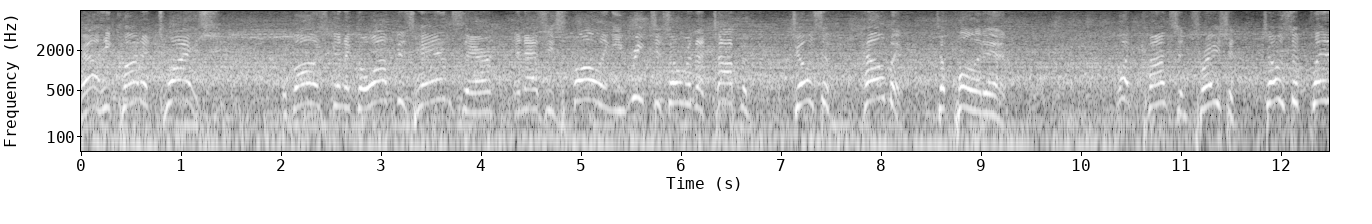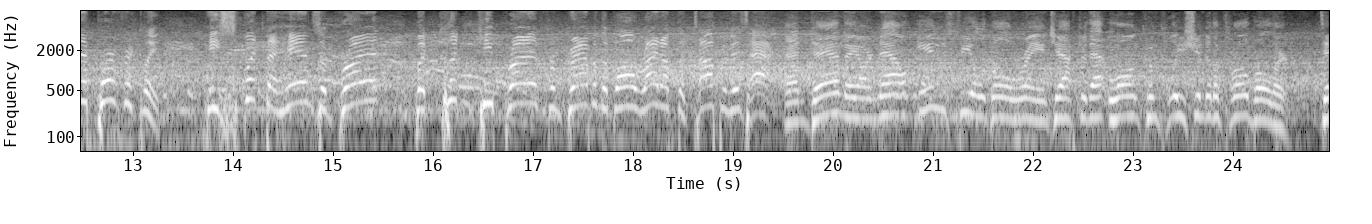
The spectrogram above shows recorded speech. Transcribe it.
Well, he caught it twice. The ball is going to go off his hands there, and as he's falling, he reaches over the top of Joseph Helmet to pull it in. What concentration. Joseph played it perfectly. He split the hands of Bryant, but couldn't keep Bryant from grabbing the ball right off the top of his hat. And Dan, they are now in field goal range after that long completion to the Pro Bowler. Da-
